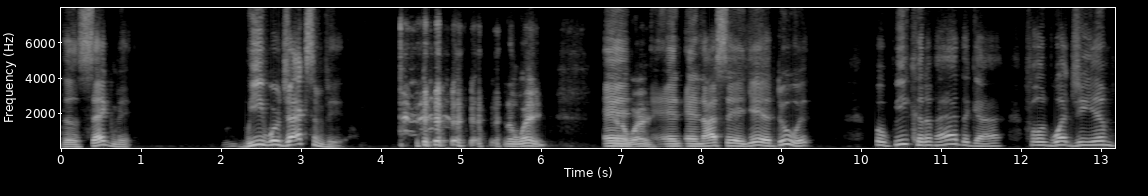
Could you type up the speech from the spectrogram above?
the segment, we were Jacksonville. in a way. And, In a way. and and I said, yeah, do it. But we could have had the guy for what GM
